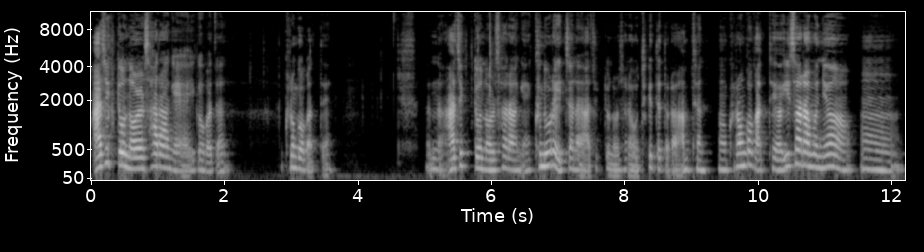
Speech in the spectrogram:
아직도 널 사랑해 이거거든. 그런 것 같아. 음, 아직도 널 사랑해. 그 노래 있잖아요. 아직도 널 사랑해. 어떻게 되더라. 암튼 어, 그런 것 같아요. 이 사람은요. 음,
